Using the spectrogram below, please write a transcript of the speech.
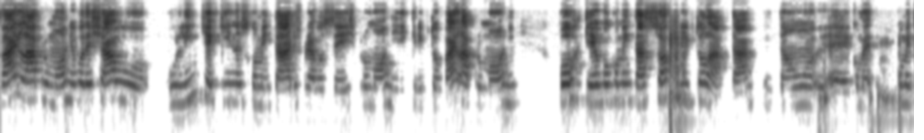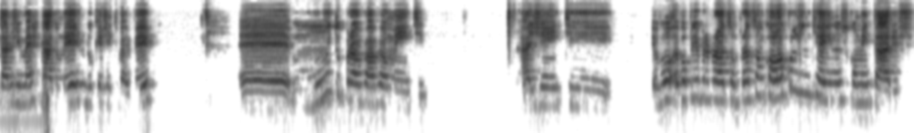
vai lá para o Morning. Eu vou deixar o, o link aqui nos comentários para vocês, para o Morning de cripto. Vai lá para o Morning, porque eu vou comentar só cripto lá, tá? Então, é, comentários de mercado mesmo, do que a gente vai ver é, muito provavelmente a gente. Eu vou, eu vou pedir para a produção. Produção, coloca o link aí nos comentários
